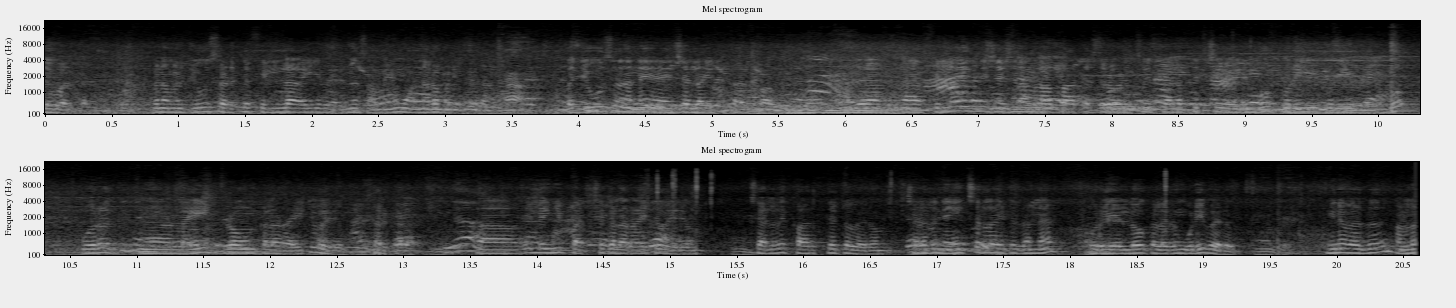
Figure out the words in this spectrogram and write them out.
അതുപോലെ തന്നെ. ഇപ്പം നമ്മൾ ജ്യൂസ് എടുത്ത് ഫില്ലായി വരുന്ന സമയം ഒന്നര മണിക്കൂറാണ്. അപ്പോൾ ജ്യൂസ് തന്നെ നേച്ചുറലായിട്ട് കറുപ്പാവും അത് ഫില്ലായതിനു ശേഷം നമ്മൾ ആ പാത്രത്തിൽ ഒഴിച്ച് തിളപ്പിച്ച് വരുമ്പോൾ കുറുകി കുറുകി വരുമ്പോൾ ഒരു ലൈറ്റ് ബ്രൗൺ കളറായിട്ട് വരും ശർക്കര ഇല്ലെങ്കിൽ പച്ച കളറായിട്ട് വരും. ചിലത് കറുത്തിട്ട് വരും. ചിലത് നേച്ചുറലായിട്ട് തന്നെ ഒരു യെല്ലോ കളറും കൂടി വരും. ഇങ്ങനെ വരുന്നത് നല്ല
